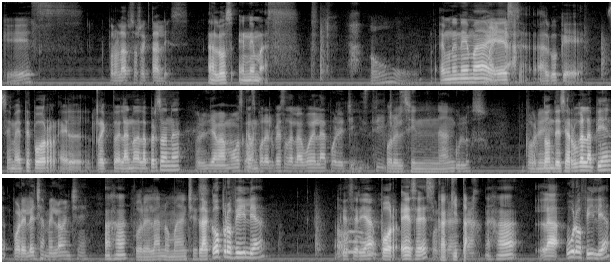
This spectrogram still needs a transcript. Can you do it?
¿Qué es? Prolapsos rectales. a los enemas. Oh. Un enema My es algo que se mete por el recto del ano de la persona. Por el llamamoscas, Con- por el beso de la abuela, por el chiquistriquis. Por el sin ángulos. por Por el- donde se arruga la piel. Por el échame lonche. Ajá. Por el ano manches. La coprofilia, que sería por heces. Por Caquita. caca, Ajá. La urofilia,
